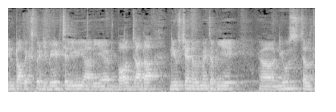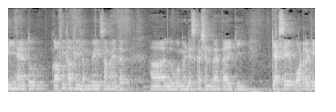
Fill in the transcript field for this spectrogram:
इन टॉपिक्स पे डिबेट चली हुई आ रही है। बहुत ज़्यादा न्यूज़ चैनल में जब ये न्यूज़ चलती है तो काफ़ी काफ़ी लंबे समय तक लोगों में डिस्कशन रहता है कि कैसे वाटर के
